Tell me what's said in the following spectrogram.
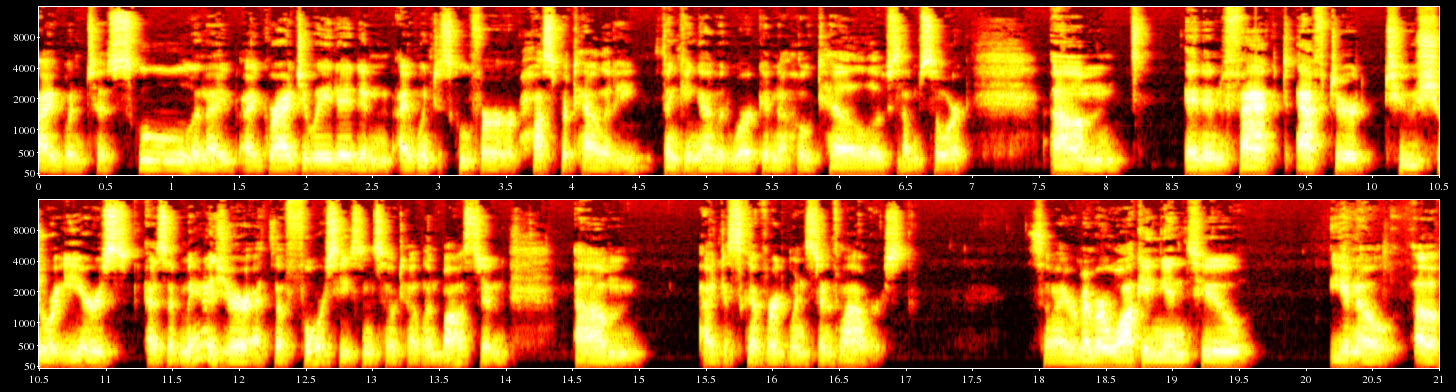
I went to school and I, I graduated and I went to school for hospitality, thinking I would work in a hotel of some sort. Um, and in fact, after two short years as a manager at the Four Seasons Hotel in Boston, um, I discovered Winston Flowers. So I remember walking into, you know, uh,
